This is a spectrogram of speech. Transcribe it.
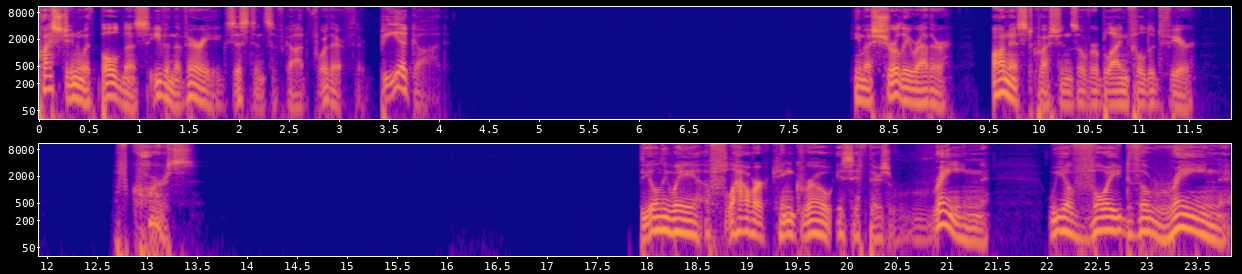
Question with boldness even the very existence of God, for there, if there be a God, he must surely rather honest questions over blindfolded fear. Of course. The only way a flower can grow is if there's rain. We avoid the rain.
